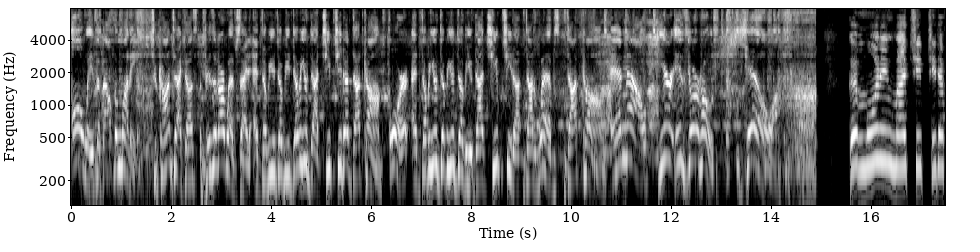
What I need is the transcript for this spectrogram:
always about the money. To contact us, visit our website at www.cheapcheetah.com or at www.cheapcheetah.webs.com. And now, here is your host, Gil. Good morning, my Cheap Cheetah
